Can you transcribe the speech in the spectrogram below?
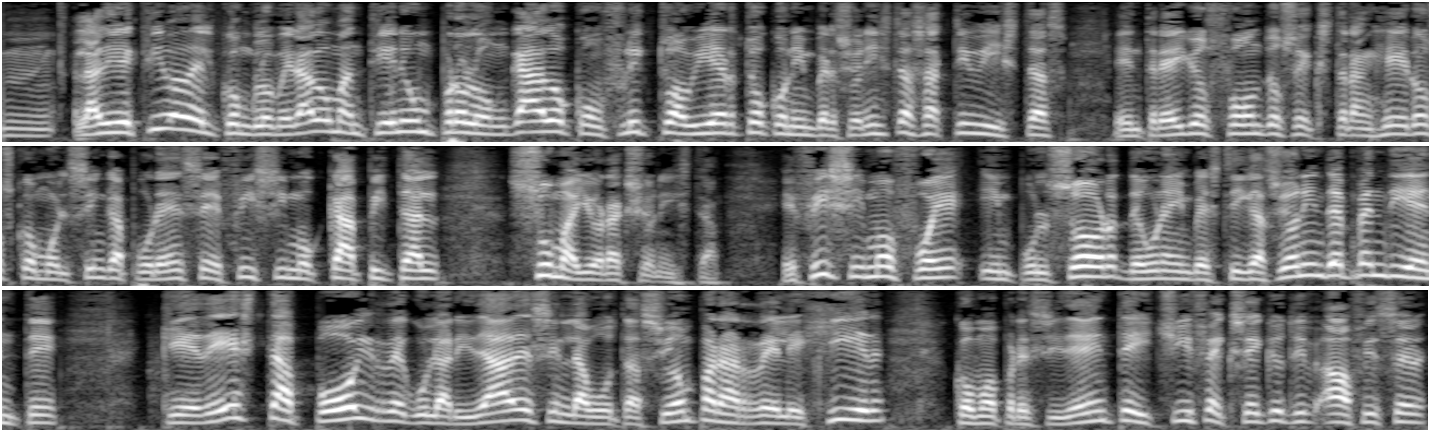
mm, la directiva del conglomerado mantiene un prolongado conflicto abierto con inversionistas activistas, entre ellos fondos extranjeros como el singapurense Efísimo Capital, su mayor accionista. Efísimo fue impulsor de una investigación independiente que destapó irregularidades en la votación para reelegir como presidente y Chief Executive Officer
